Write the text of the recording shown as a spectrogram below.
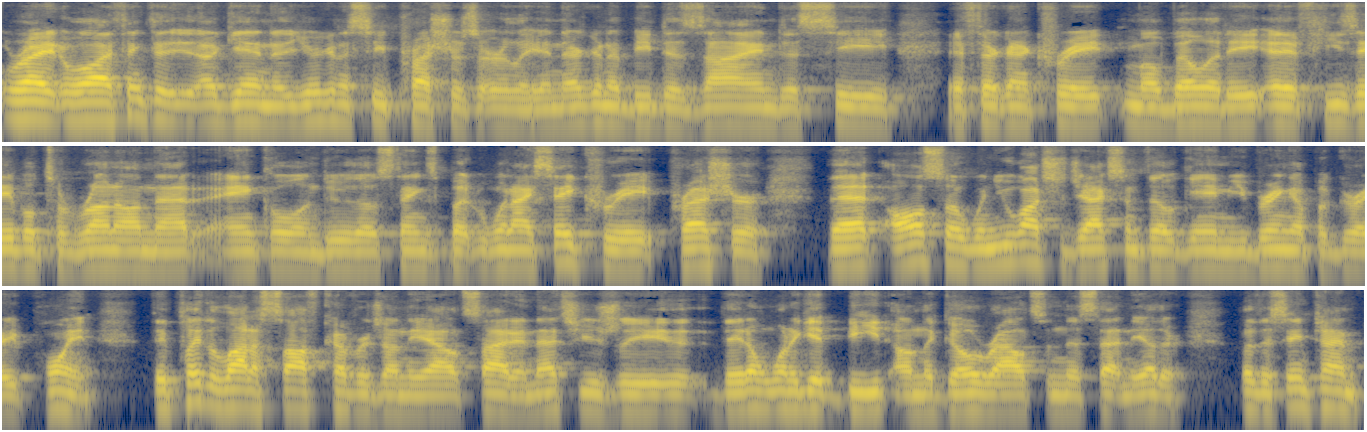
Right. Well, I think that again, you're going to see pressures early, and they're going to be designed to see if they're going to create mobility, if he's able to run on that ankle and do those things. But when I say create pressure, that also when you watch the Jacksonville game, you bring up a great point. They played a lot of soft coverage on the outside, and that's usually they don't want to get beat on the go routes and this, that, and the other. But at the same time,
